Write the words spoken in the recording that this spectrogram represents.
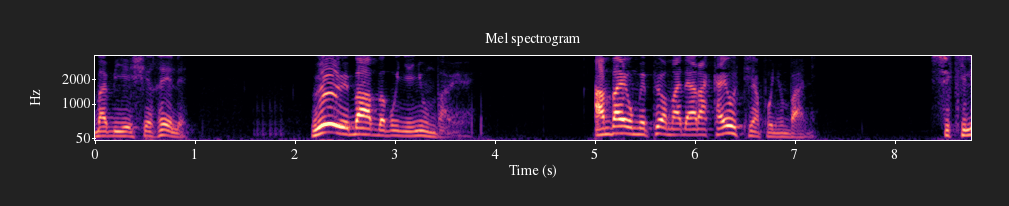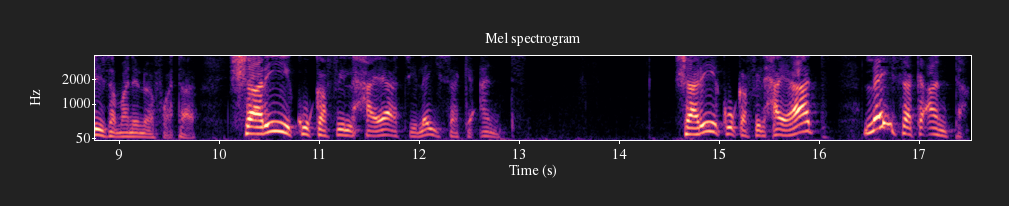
babie sheghele wewe baba mwenye nyumba wewe ambaye umepewa madaraka yote hapo nyumbani sikiliza maneno yafuatayo. Sharikuka fi lhayati laisa ka ant sharikuka fi lhayati laisa ka anta.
